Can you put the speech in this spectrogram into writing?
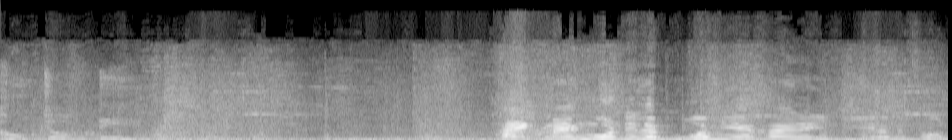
ถูกโจมตี แท็กแม่งหมดนี่แหละผัวเมียใครเนี่ยไอ้เหี้ยไม่สน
